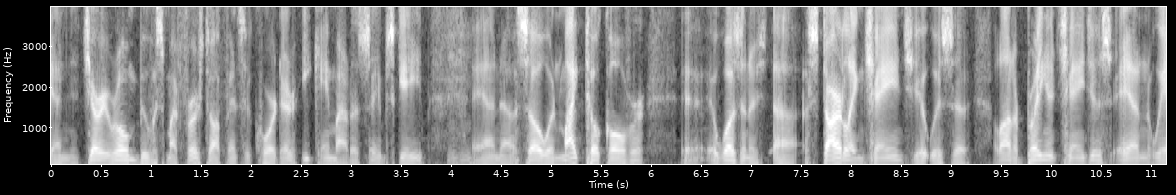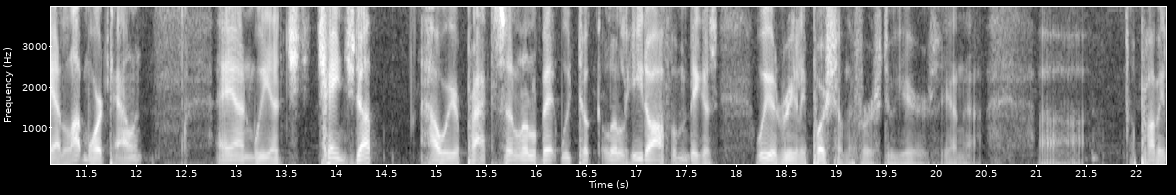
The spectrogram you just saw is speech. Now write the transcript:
and Jerry Romeby was my first offensive coordinator. He came out of the same scheme. Mm-hmm. And uh, so when Mike took over, it wasn't a, uh, a startling change. It was a, a, lot of brilliant changes, and we had a lot more talent. And we had ch- changed up how we were practicing a little bit. We took a little heat off them because we had really pushed them the first two years, and uh, uh, probably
